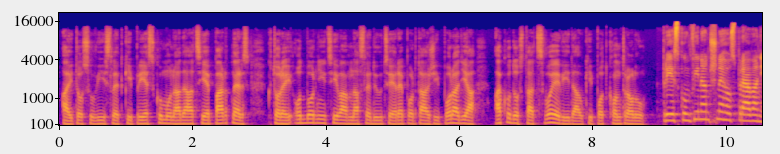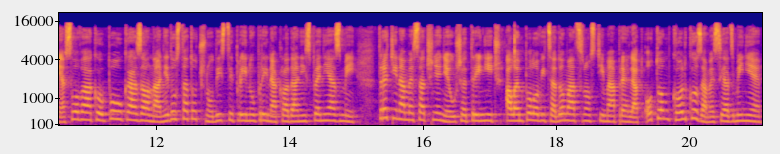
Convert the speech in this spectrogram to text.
Aj to sú výsledky prieskumu nadácie Partners, ktorej odborníci vám v nasledujúcej reportáži poradia, ako dostať svoje výdavky pod kontrolu. Prieskum finančného správania Slovákov poukázal na nedostatočnú disciplínu pri nakladaní s peniazmi. Tretina mesačne neušetrí nič a len polovica domácností má prehľad o tom, koľko za mesiac minie.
